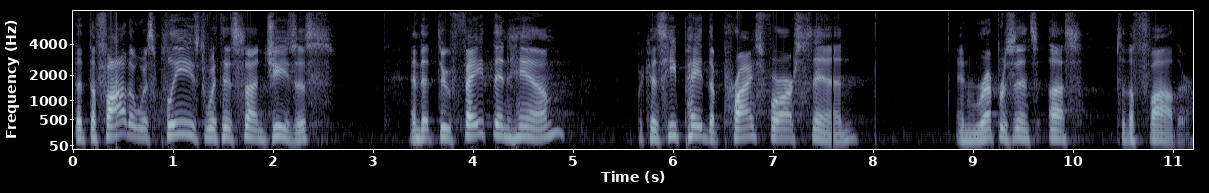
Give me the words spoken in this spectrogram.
that the Father was pleased with his Son Jesus, and that through faith in him, because he paid the price for our sin and represents us to the Father.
